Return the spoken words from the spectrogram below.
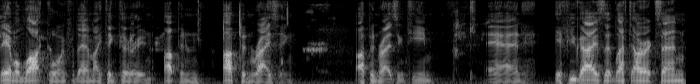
They have a lot going for them. I think they're in up and up and rising, up and rising team. And if you guys that left RXN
